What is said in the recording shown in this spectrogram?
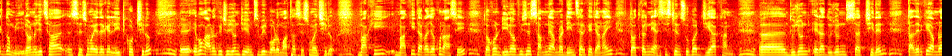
একদমই রণজিৎ সাহা সে সময় এদেরকে লিড করছিল এবং আরও কিছুজন টিএমসিবির বড় মাথা সে সময় ছিল। বাকি বাকি তারা যখন আসে তখন ডিন অফিসের সামনে আমরা ডিন স্যারকে জানাই তৎকালীন অ্যাসিস্ট্যান্ট সুপার জিয়া খান। দুজন এরা দুজন স্যার ছিলেন। তাদেরকে আমরা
